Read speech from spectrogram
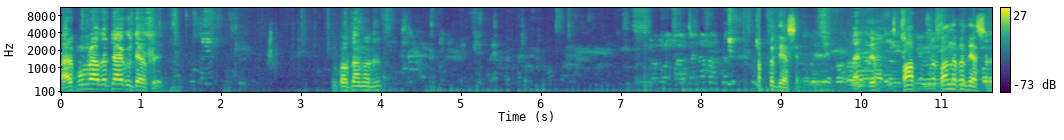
স্যার পনেরো হাজার টাকা কোথায় আছে। কত আমাদের অফ করে দিয়ে আসেন? অফ বন্ধ করে দিয়ে আসেন।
